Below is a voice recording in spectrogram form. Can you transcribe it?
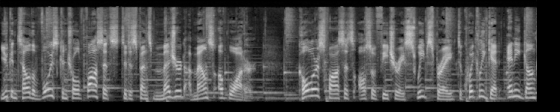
you can tell the voice controlled faucets to dispense measured amounts of water. Kohler's faucets also feature a sweep spray to quickly get any gunk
